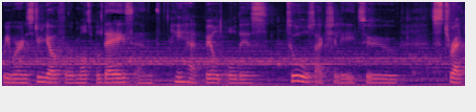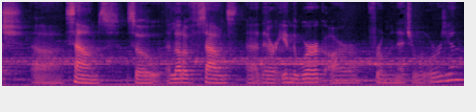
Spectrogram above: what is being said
We were in the studio for multiple days, and he had built all these tools actually to stretch uh, sounds. So a lot of sounds uh, that are in the work are from a natural origin.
